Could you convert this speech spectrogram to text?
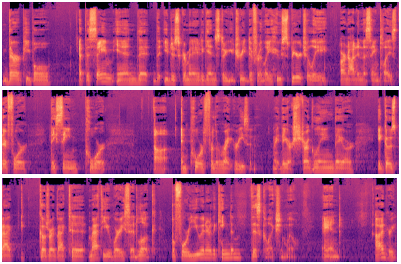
There are people at the same end that that you discriminate against or you treat differently who spiritually are not in the same place. Therefore they seem poor uh, and poor for the right reason right? They are struggling. They are it goes back it goes right back to matthew where he said look before you enter the kingdom this collection will. And i agree.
